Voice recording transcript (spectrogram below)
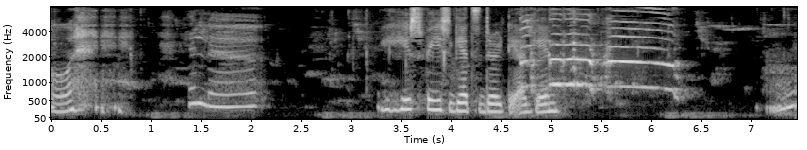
Oh, hello. His face gets dirty again. Oh.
